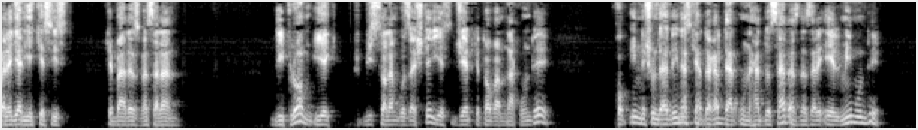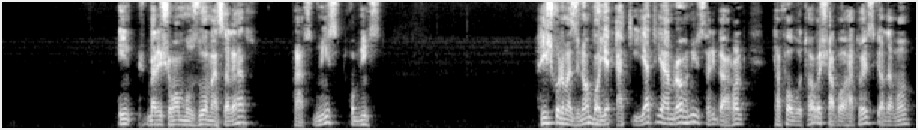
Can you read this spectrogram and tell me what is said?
ولی اگر یک کسی است که بعد از مثلا دیپلم یک 20 سالم گذشته یه جلد کتابم نخونده خب این نشون دهنده این است که حداقل در اون حد و صد از نظر علمی مونده. این برای شما موضوع مسئله است؟ پس نیست خب نیست. هیچ کنم از اینا با یه قطعیتی همراه نیست. ولی به حال تفاوت ها و شباهت است که آدم ها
